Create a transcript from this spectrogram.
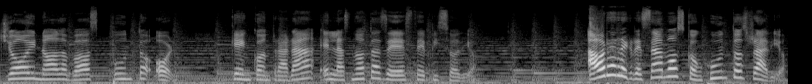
joinallofus.org, que encontrará en las notas de este episodio. Ahora regresamos con Juntos Radio.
